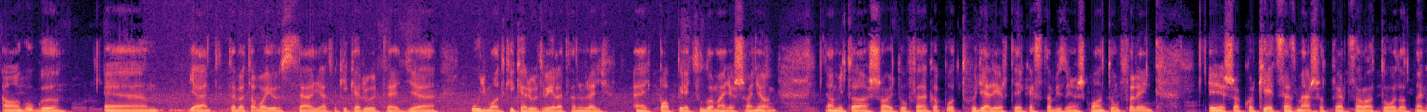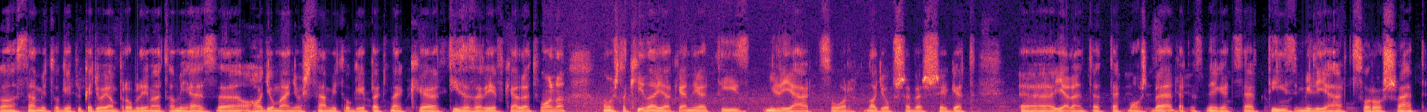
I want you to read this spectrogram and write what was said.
a Google jelentette be tavaly ősszel, illetve kikerült egy, úgymond kikerült véletlenül egy, egy papír, egy tudományos anyag, amit a sajtó felkapott, hogy elérték ezt a bizonyos kvantumfölényt, és akkor 200 másodperc alatt oldott meg a számítógépük egy olyan problémát, amihez a hagyományos számítógépeknek 10 év kellett volna. Na most a kínaiak ennél 10 milliárdszor nagyobb sebességet jelentettek most be, tehát ez még egyszer 10 milliárd szorosát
